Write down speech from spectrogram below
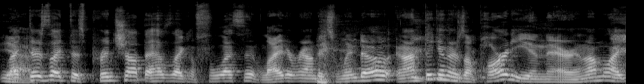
Yeah. like there's like this print shop that has like a fluorescent light around its window, and I'm thinking there's a party in there, and I'm like,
